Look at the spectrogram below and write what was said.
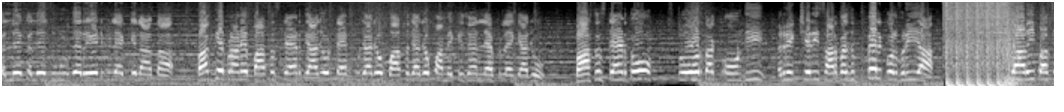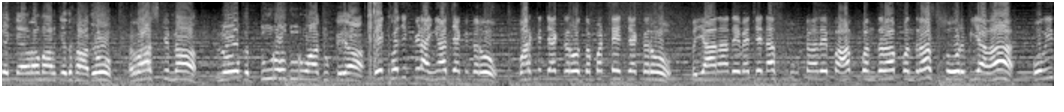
ਕੱਲੇ ਕੱਲੇ ਸੂਟ ਦੇ ਰੇਟ ਵੀ ਲੈ ਕੇ ਲਾਤਾ। ਬਾਗੇ ਪੁਰਾਣੇ ਬੱਸ ਸਟੈਂਡ ਤੇ ਆ ਜਾਓ, ਟੈਂਪੂ 'ਚ ਜਾਓ, ਬੱਸ 'ਚ ਜਾਓ, ਭਾਵੇਂ ਕਿਸੇ ਨੇ ਲੈਫਟ ਲੈ ਕੇ ਆ ਜਾਓ। ਬੱਸ ਸਟੈਂਡ ਤੋਂ ਸਟੋਰ ਤੱਕ ਆਉਣ ਦੀ ਰਿਕਸ਼ੇ ਦੀ ਸਰਵਿਸ ਬਿਲਕੁਲ ਫ੍ਰੀ ਆ। ਚਾਰੀ ਪਾਸੇ ਕੈਮਰਾ ਮਾਰ ਕੇ ਦਿਖਾ ਦਿਓ, ਰਸ਼ ਕਿੰਨਾ, ਲੋਕ ਦੂਰੋਂ ਦੂਰੋਂ ਆ ਚੁੱਕੇ ਆ। ਦੇਖੋ ਜੀ, ਕਢਾਈਆਂ ਚੈੱਕ ਕਰੋ, ਵਰਕ ਚੈੱਕ ਕਰੋ, ਦੁਪੱਟੇ ਚੈੱਕ ਕਰੋ। ਬਾਜ਼ਾਰਾਂ ਦੇ ਵਿੱਚ ਇਹਨਾਂ ਸੂਟਾਂ ਦੇ ਭਾਅ 15 1500 ਰੁਪਿਆ ਵਾ। ਉਹ ਵੀ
